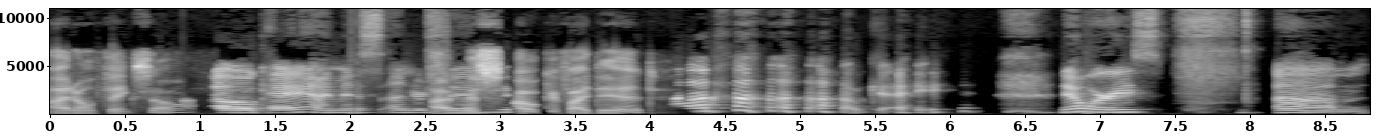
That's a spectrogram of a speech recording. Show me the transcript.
I don't think so. Oh, okay, I I misunderstood. you. misspoke if I did. okay, no worries. Um,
